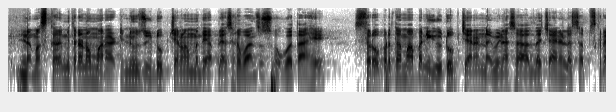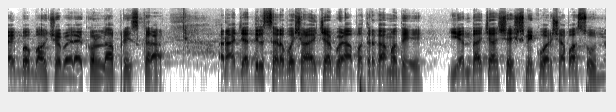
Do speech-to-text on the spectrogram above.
नमस्कार मित्रांनो मराठी न्यूज यूट्यूब चॅनलमध्ये आपल्या सर्वांचं स्वागत आहे. सर्वप्रथम आपण यूट्यूब चॅनल नवीन असाल तर चॅनलला सबस्क्राईब व बाजूच्या बेल आयकॉनला प्रेस करा. राज्यातील सर्व शाळेच्या वेळापत्रकामध्ये यंदाच्या शैक्षणिक वर्षापासून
